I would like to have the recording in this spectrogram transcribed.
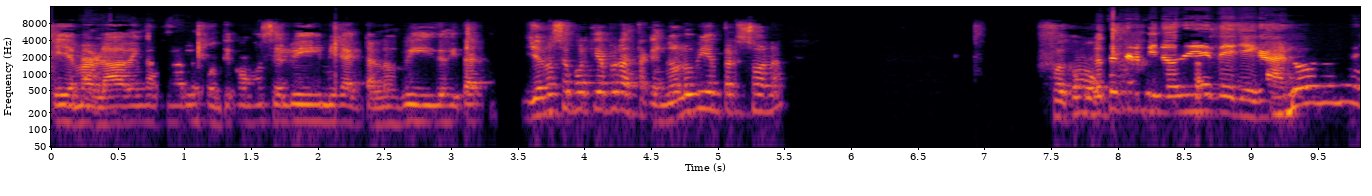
ella me hablaba, venga, Carlos, ponte con José Luis, mira, están los vídeos y tal. Yo no sé por qué, pero hasta que no lo vi en persona, fue como... No te terminó de, llegar. No, no, no,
